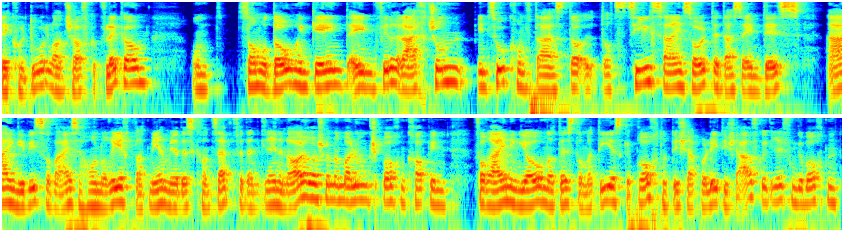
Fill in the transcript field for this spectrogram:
die Kulturlandschaft gepflegt haben. Und sagen wir dahingehend eben vielleicht schon in Zukunft das, das Ziel sein sollte, dass eben das auch in gewisser Weise honoriert wird. Wir haben ja das Konzept für den grünen Euro schon einmal angesprochen gehabt, in, vor einigen Jahren hat das der Matthias gebracht und ist auch politisch aufgegriffen geworden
